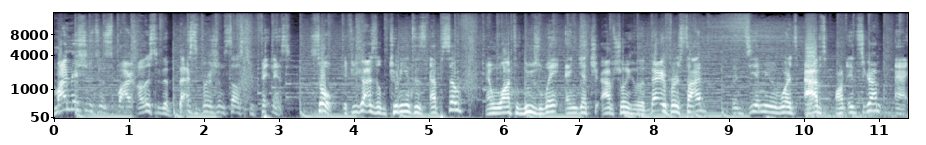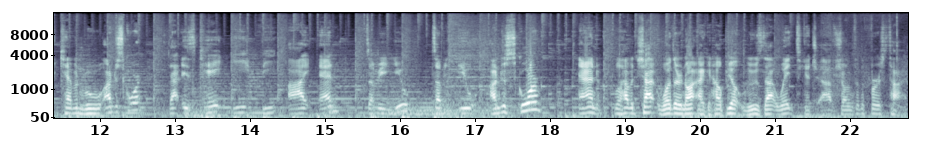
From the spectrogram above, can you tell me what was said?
My mission is to inspire others to be the best version of themselves through fitness. So, if you guys are tuning into this episode and want to lose weight and get your abs showing for the very first time, then DM me the words abs on Instagram at Kevin Wu underscore. That is K E V I N W W underscore. And we'll have a chat whether or not I can help you out lose that weight to get your abs showing for the first time.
